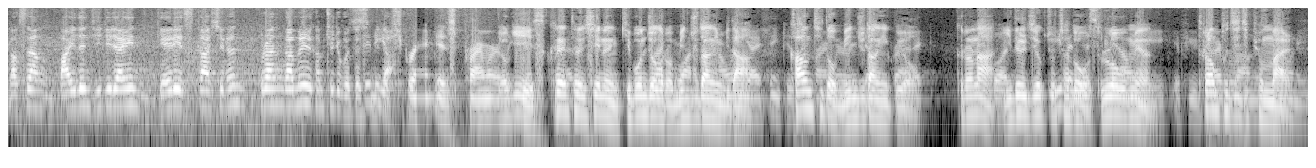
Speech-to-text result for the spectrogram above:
막상 바이든 지지자인 게리 스카 씨는 불안감을 감추지 못했습니다. 여기 스크랜턴 시는 기본적으로 민주당입니다. 카운티도 민주당이고요. 그러나 이들 지역조차도 둘러보면 트럼프 지지 팻말,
